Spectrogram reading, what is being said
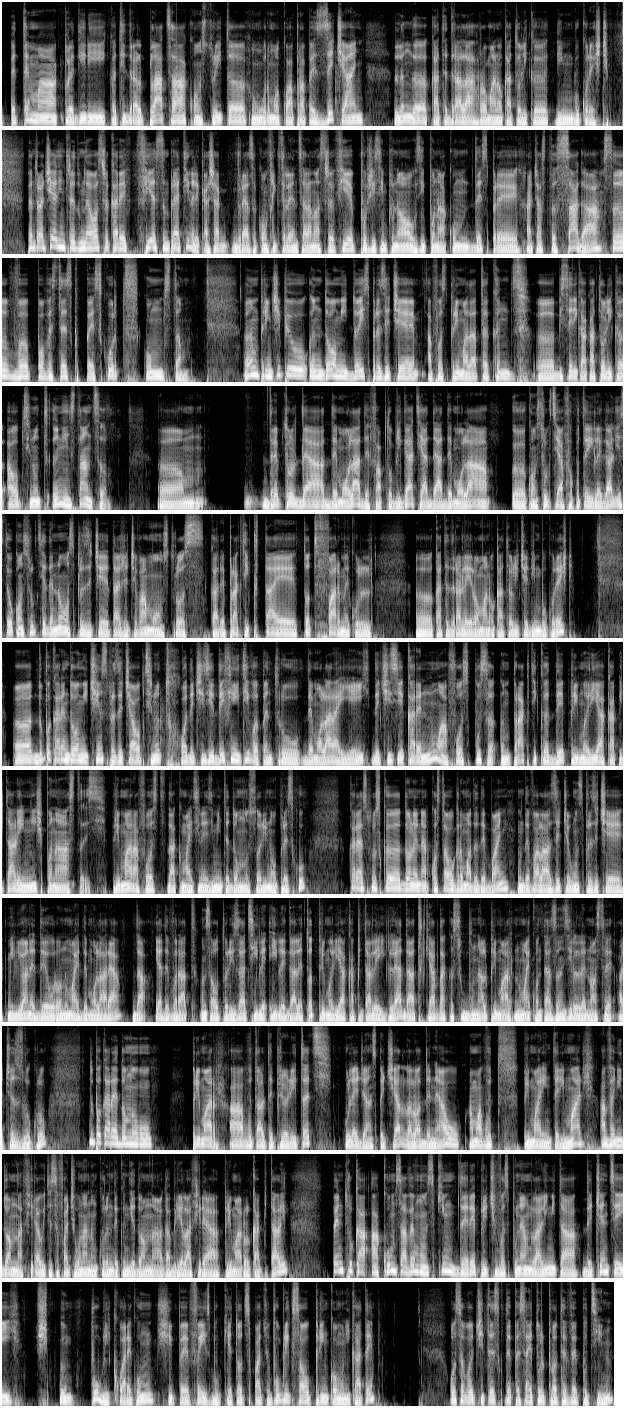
pe tema clădirii Catedral Plața, construită în urmă cu aproape 10 ani, lângă Catedrala Romano-Catolică din București. Pentru aceia dintre dumneavoastră care fie sunt prea tineri, că așa durează conflictele în țara noastră, fie pur și simplu n-au auzit până acum despre această saga, să vă povestesc pe scurt cum stăm. În principiu, în 2012 a fost prima dată când uh, Biserica Catolică a obținut în instanță um, dreptul de a demola, de fapt, obligația de a demola uh, construcția făcută ilegal. Este o construcție de 19 etaje, ceva monstruos, care practic taie tot farmecul uh, Catedralei Romano-Catolice din București. Uh, după care în 2015 a obținut o decizie definitivă pentru demolarea ei, decizie care nu a fost pusă în practică de primăria capitalei nici până astăzi. Primar a fost, dacă mai țineți minte, domnul Sorin Oprescu, care a spus că, domnule, ne-ar costa o grămadă de bani, undeva la 10-11 milioane de euro numai demolarea. Da, e adevărat, însă autorizațiile ilegale tot primăria capitalei le-a dat, chiar dacă sub un alt primar nu mai contează în zilele noastre acest lucru. După care domnul primar a avut alte priorități, cu legea în special, l-a luat DNA-ul, am avut primari interimari, a venit doamna Firea, uite să face un an în curând de când e doamna Gabriela Firea primarul capitalei, pentru ca acum să avem un schimb de replici, vă spuneam, la limita decenței și în public oarecum și pe Facebook e tot spațiu public sau prin comunicate. O să vă citesc de pe site-ul ProTV puțin.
